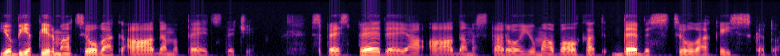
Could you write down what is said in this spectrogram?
jo bija pirmā cilvēka Ādama pēcteči, spēs pēdējā Ādama starojumā valkāt debesu cilvēka izskatu,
